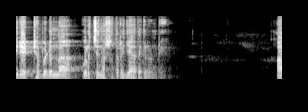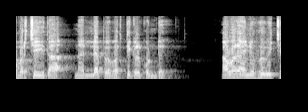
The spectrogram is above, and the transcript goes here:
രക്ഷപ്പെടുന്ന കുറച്ച് നക്ഷത്രജാതകളുണ്ട് അവർ ചെയ്ത നല്ല പ്രവർത്തികൾ കൊണ്ട് അവർ അനുഭവിച്ച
